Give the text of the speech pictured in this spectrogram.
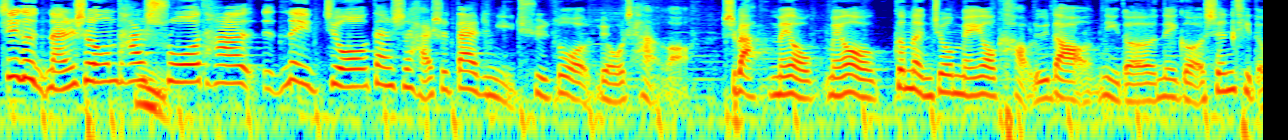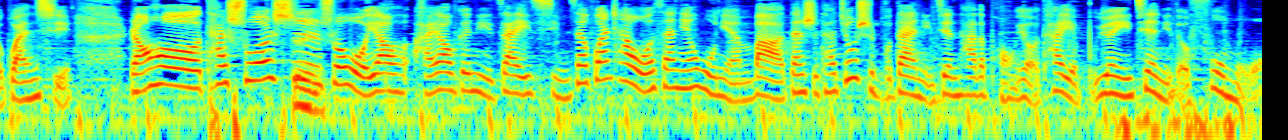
这个男生他说他内疚，但是还是带着你去做流产了。是吧？没有，没有，根本就没有考虑到你的那个身体的关系。然后他说是说我要还要跟你在一起，你再观察我三年五年吧。但是他就是不带你见他的朋友，他也不愿意见你的父母，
